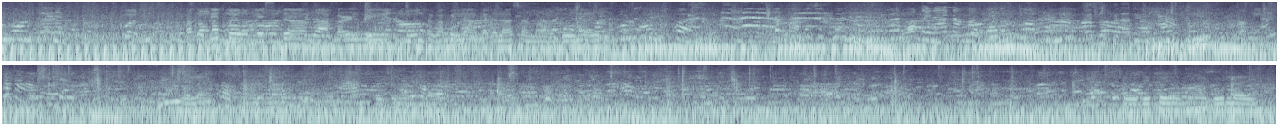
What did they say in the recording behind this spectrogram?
So dito mga isda, mga karne. Sa kabila, kadalasan mga gulay. Okay na naman. Wala, personal lang. Personal lang. So dito yung mga gulay.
